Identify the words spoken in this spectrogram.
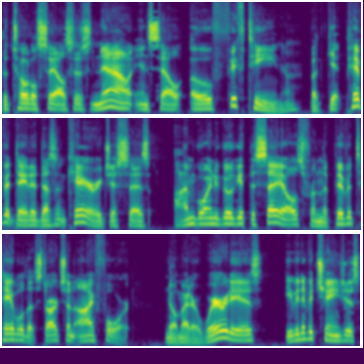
The total sales is now in cell O15, but Get Pivot Data doesn't care. It just says, I'm going to go get the sales from the pivot table that starts in I4. No matter where it is, even if it changes,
